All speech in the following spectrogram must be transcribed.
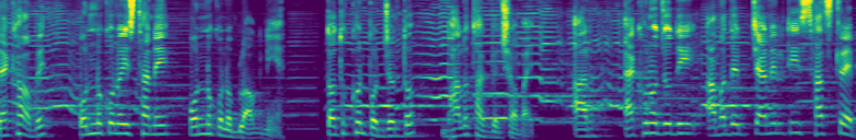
দেখা হবে অন্য কোনো স্থানে, অন্য কোনো ব্লগ নিয়ে। ততক্ষণ পর্যন্ত ভালো থাকবেন সবাই। আর এখনও যদি আমাদের চ্যানেলটি সাবস্ক্রাইব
